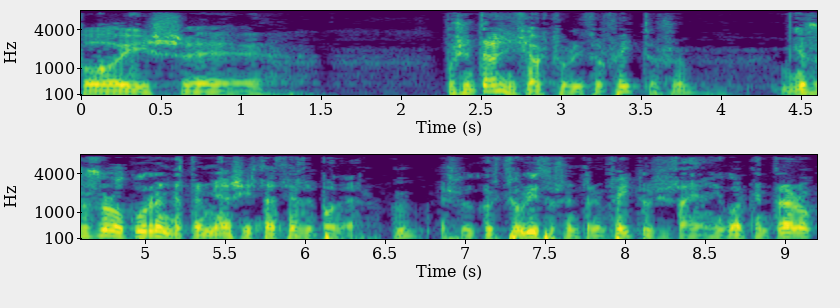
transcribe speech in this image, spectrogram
pois, eh, pois entrasen xa os chourizos feitos, non? E iso só ocurre en determinadas instancias de poder. Non? Isto que os chourizos entren feitos e saian igual que entraron,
